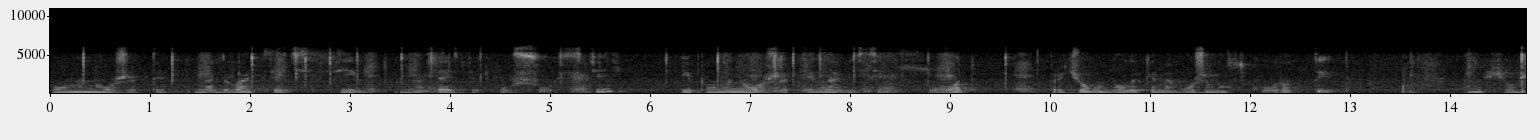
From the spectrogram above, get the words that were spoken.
помножити на 27 на 10 у 6 і помножити на 800, причому нолики ми можемо скоротити. Ну що ж,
